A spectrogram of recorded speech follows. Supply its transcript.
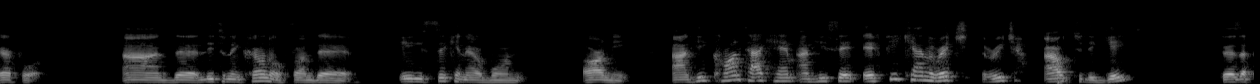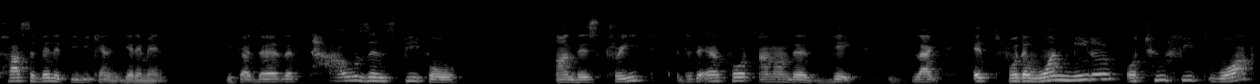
airport. And the lieutenant colonel from the 82nd airborne army and he contact him and he said if he can reach reach out to the gate there's a possibility we can get him in because there's a thousands people on the street to the airport and on the gate. Like it's for the one meter or two feet walk,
